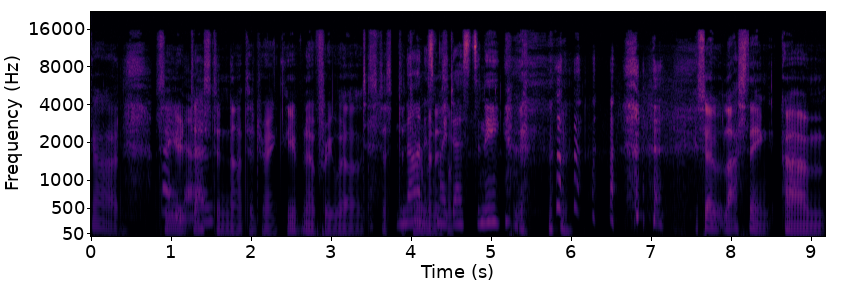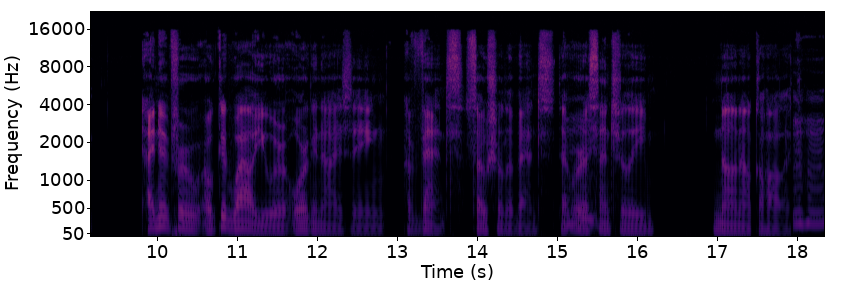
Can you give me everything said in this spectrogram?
My God. So I you're know. destined not to drink. You have no free will. It's just None is my destiny. So last thing, um, I know for a good while you were organizing events, social events that were Mm. essentially non-alcoholic. hmm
